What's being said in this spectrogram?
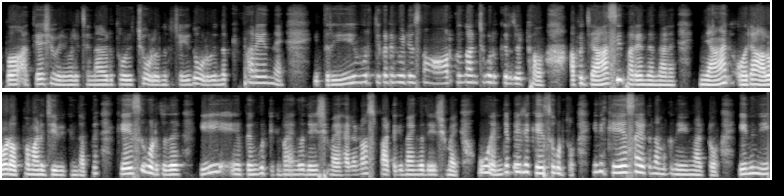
അപ്പോൾ അത്യാവശ്യം വരും വെളിച്ചെണ്ണ അവർ തൊഴിച്ചോളൂ എന്നിട്ട് ചെയ്തോളൂ എന്നൊക്കെ പറയുന്നേ. ഇത്രയും വൃത്തികെട്ട വീഡിയോസ് ആർക്കും കാണിച്ചു കൊടുക്കരുത് കേട്ടോ. അപ്പോൾ ജാസി പറയുന്നത് എന്താണ്? ഞാൻ ഒരാളോടൊപ്പമാണ് ജീവിക്കുന്നത്. അപ്പം കേസ് കൊടുത്തത് ഈ പെൺകുട്ടിക്ക് ഭയങ്കര ദേഷ്യമായി ഹെലനോസ് പാട്ടിക്ക് ഭയങ്കര ദേഷ്യമായി. ഓ എന്റെ പേരിൽ കേസ് കൊടുത്തു? ഇനി കേസായിട്ട് നമുക്ക് നീങ്ങാട്ടോ ഇനി നീ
